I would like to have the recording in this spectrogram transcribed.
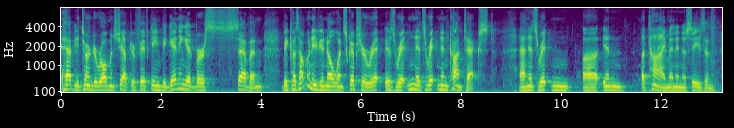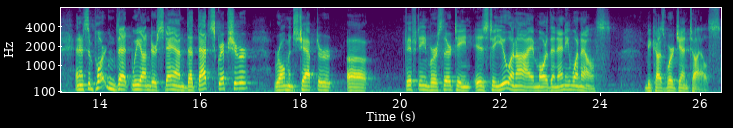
have you turn to Romans chapter 15, beginning at verse 7, because how many of you know when Scripture is written, it's written in context, and it's written uh, in a time and in a season. And it's important that we understand that that scripture, Romans chapter uh, 15, verse 13, is to you and I more than anyone else because we're Gentiles.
